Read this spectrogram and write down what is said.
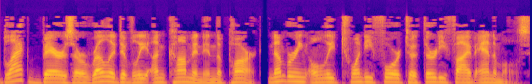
Black bears are relatively uncommon in the park, numbering only 24 to 35 animals.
